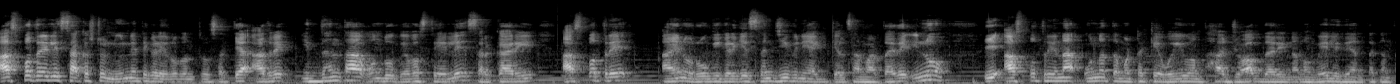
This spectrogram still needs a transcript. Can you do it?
ಆಸ್ಪತ್ರೆಯಲ್ಲಿ ಸಾಕಷ್ಟು ನ್ಯೂನ್ಯತೆಗಳಿರೋದಂತೂ ಸತ್ಯ. ಆದರೆ ಇದ್ದಂತಹ ಒಂದು ವ್ಯವಸ್ಥೆಯಲ್ಲೇ ಸರ್ಕಾರಿ ಆಸ್ಪತ್ರೆ, ಏನು ರೋಗಿಗಳಿಗೆ ಸಂಜೀವಿನಿಯಾಗಿ ಕೆಲಸ ಮಾಡ್ತಾ ಇದೆ. ಇನ್ನು ಈ ಆಸ್ಪತ್ರೆಯನ್ನ ಉನ್ನತ ಮಟ್ಟಕ್ಕೆ ಒಯ್ಯುವಂತಹ ಜವಾಬ್ದಾರಿ ನಮ್ಮ ಮೇಲಿದೆ ಅಂತಕ್ಕಂಥ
